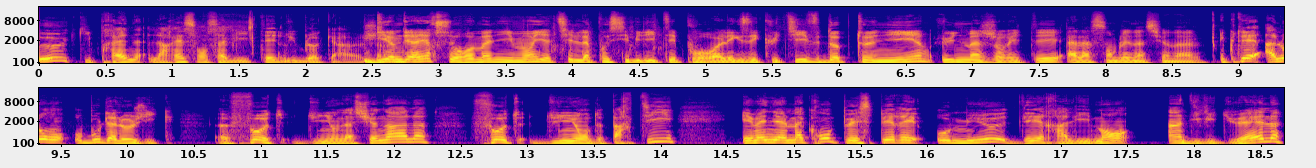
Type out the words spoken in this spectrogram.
eux qui prennent la responsabilité du blocage. Guillaume, derrière ce remaniement, y a-t-il la possibilité pour l'exécutif d'obtenir une majorité à l'Assemblée nationale? Écoutez, allons au bout de la logique. Euh, faute d'union nationale, faute d'union de partis, Emmanuel Macron peut espérer au mieux des ralliements individuels.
